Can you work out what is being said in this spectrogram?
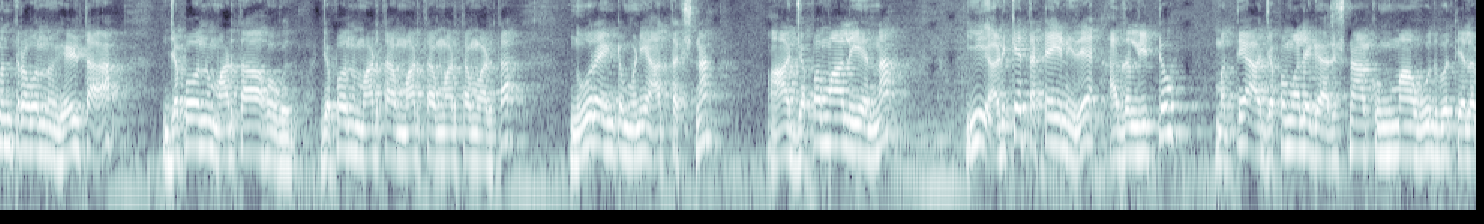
ಮಂತ್ರವನ್ನು ಹೇಳ್ತಾ ಜಪವನ್ನು ಮಾಡ್ತಾ ಹೋಗೋದು. ಜಪವನ್ನು ಮಾಡ್ತಾ ಮಾಡ್ತಾ ಮಾಡ್ತಾ ಮಾಡ್ತಾ ನೂರ ಎಂಟು ಮಣಿ ಆದ ತಕ್ಷಣ ಆ ಜಪಮಾಲೆಯನ್ನು ಈ ಅಡಿಕೆ ತಟ್ಟೆ ಏನಿದೆ ಅದರಲ್ಲಿಟ್ಟು ಮತ್ತು ಆ ಜಪಮಾಲೆಗೆ ಅರಿಶಿನ ಕುಂಕುಮ, ಊದುಬತ್ತಿ ಎಲ್ಲ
